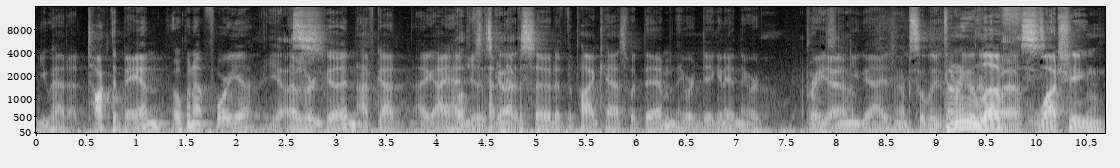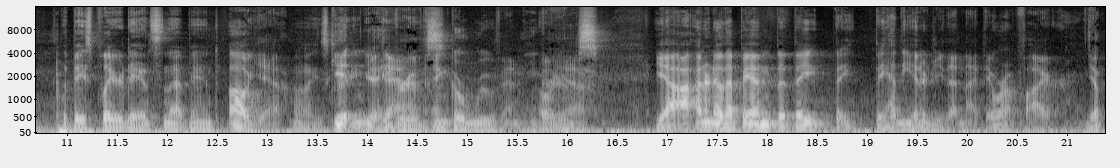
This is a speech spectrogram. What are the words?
you had a talk the band open up for you. Yes. those are good. I've got. I, I had Love just those had an episode of the podcast with them, and they were digging it, and they were praising Oh, Yeah, you guys. Absolutely. Don't you They're the love best. watching the bass player dance in that band? Oh yeah, Oh, he's great. getting Yeah, he down grooves. and grooving. Oh yeah, grooves. yeah. I, I don't know that band. That they they they had the energy that night. They were on fire. Yep.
